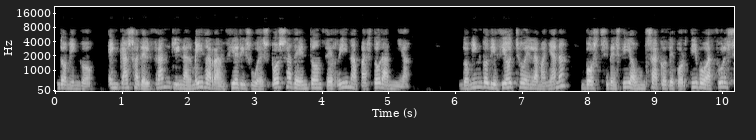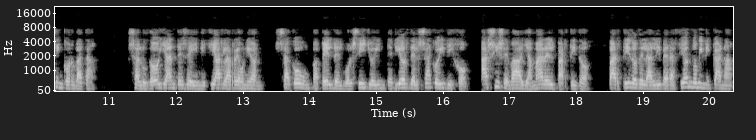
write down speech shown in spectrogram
domingo, en casa del Franklin Almeida Rancier y su esposa de entonces Rina Pastor Annia. Domingo 18 en la mañana, Bosch vestía un saco deportivo azul sin corbata. Saludó y antes de iniciar la reunión, sacó un papel del bolsillo interior del saco y dijo, así se va a llamar el partido, Partido de la Liberación Dominicana,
